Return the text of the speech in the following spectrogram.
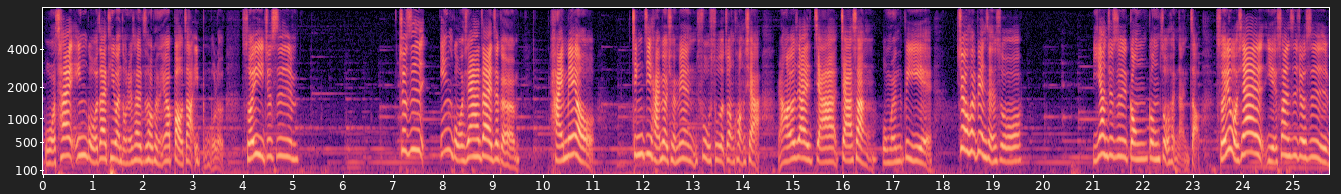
我猜英国在踢完总决赛之后，可能又要爆炸一波了。所以就是。就是英国现在在这个还没有经济还没有全面复苏的状况下，然后又再加加上我们毕业，就会变成说一样，就是工工作很难找。所以我现在也算是就是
